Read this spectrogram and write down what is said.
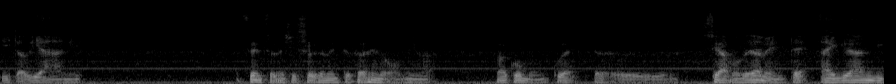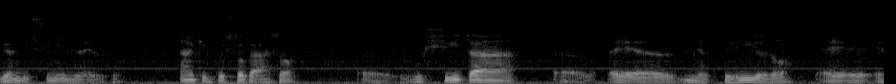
italiani, senza necessariamente fare nomi, ma ma comunque eh, siamo veramente ai grandi, grandissimi livelli. Anche in questo caso l'uscita eh, nel periodo è, è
